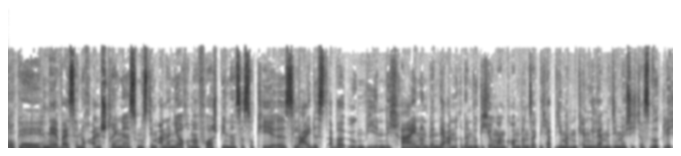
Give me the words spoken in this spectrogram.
okay. Nee, weil es ja noch anstrengender ist. Du musst dem anderen ja auch immer vorspielen, dass es okay ist, leidest aber irgendwie in dich rein. Und wenn der andere dann wirklich irgendwann kommt und sagt, ich habe jemanden kennengelernt, mit dem möchte ich das wirklich,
